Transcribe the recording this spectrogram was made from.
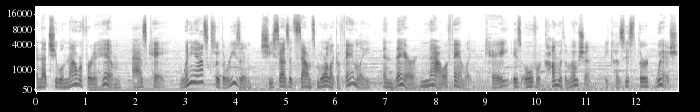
and that she will now refer to him as Kay. When he asks her the reason, she says it sounds more like a family, and they're now a family. Kay is overcome with emotion because his third wish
